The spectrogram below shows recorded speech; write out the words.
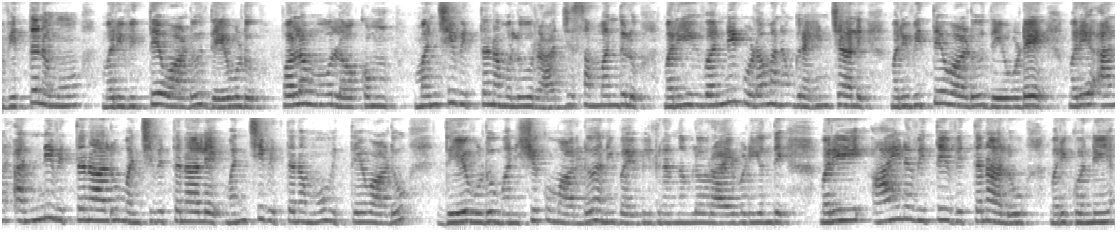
విత్తనము మరి విత్తేవాడు దేవుడు. పొలము లోకము మంచి విత్తనములు రాజ్య సంబంధులు మరి ఇవన్నీ కూడా మనం గ్రహించాలి. మరి విత్తేవాడు దేవుడే. మరి అన్ని విత్తనాలు మంచి విత్తనాలే. మంచి విత్తనము విత్తేవాడు దేవుడు మనిషి కుమారుడు అని బైబిల్ గ్రంథంలో రాయబడి ఉంది. మరి ఆయన విత్తే విత్తనాలు మరి కొన్ని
